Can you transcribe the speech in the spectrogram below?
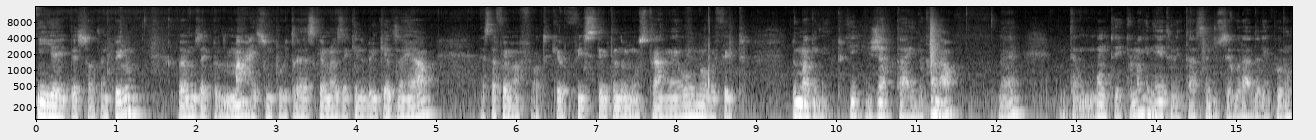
E aí pessoal, tranquilo? Vamos aí para mais um por trás das câmeras aqui no Brinquedos na Real. Esta foi uma foto que eu fiz tentando mostrar né, o novo efeito do magneto, que já está aí no canal, né? Então montei aqui o magneto, ele está sendo segurado ali por um,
